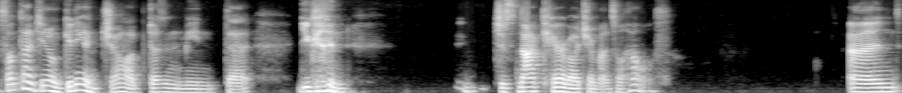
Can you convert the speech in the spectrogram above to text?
sometimes, you know, getting a job doesn't mean that you can just not care about your mental health. And,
